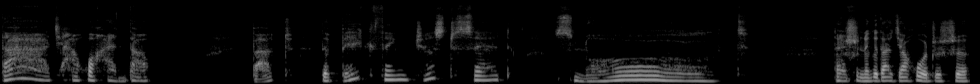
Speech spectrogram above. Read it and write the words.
大家伙喊道。But the big thing just said snort. 但是那个大家伙只是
